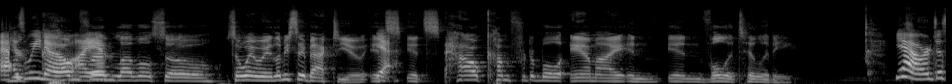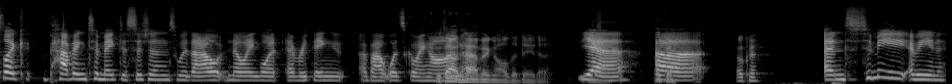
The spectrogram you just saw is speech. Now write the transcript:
as we know, I comfort am level. So so wait wait. Let me say back to you. It's it's how comfortable am I in in volatility? Yeah, or just like having to make decisions without knowing what everything about what's going on. without having all the data. Yeah. Okay. Uh Okay. and to me, I mean,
